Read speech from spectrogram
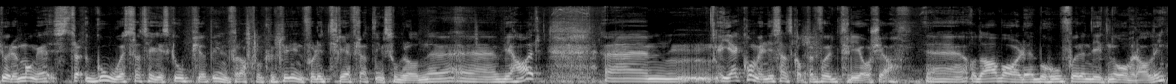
Gjorde mange stra gode strategiske oppkjøp innenfor akvakultur innenfor de tre forretningsområdene eh, vi har. Eh, jeg kom inn i selskapet for tre år siden, eh, og da var det behov for en liten overhaling.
